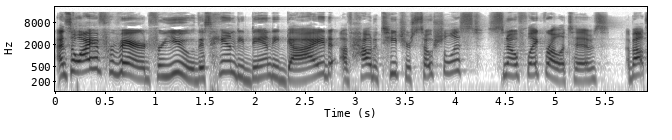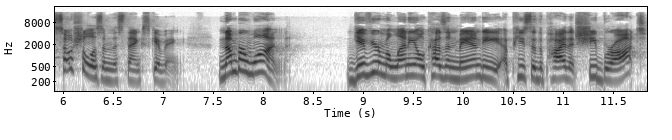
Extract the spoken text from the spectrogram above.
And so I have prepared for you this handy dandy guide of how to teach your socialist snowflake relatives about socialism this Thanksgiving. Number one, give your millennial cousin Mandy a piece of the pie that she brought.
